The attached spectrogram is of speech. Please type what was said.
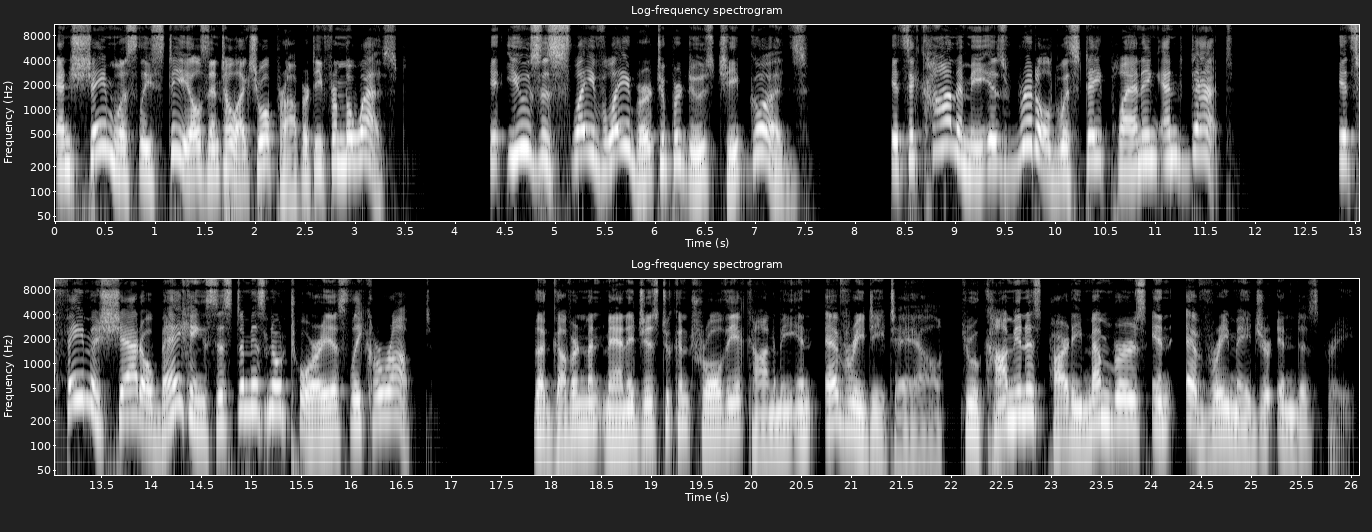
and shamelessly steals intellectual property from the West. It uses slave labor to produce cheap goods. Its economy is riddled with state planning and debt. Its famous shadow banking system is notoriously corrupt. The government manages to control the economy in every detail through Communist Party members in every major industry.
